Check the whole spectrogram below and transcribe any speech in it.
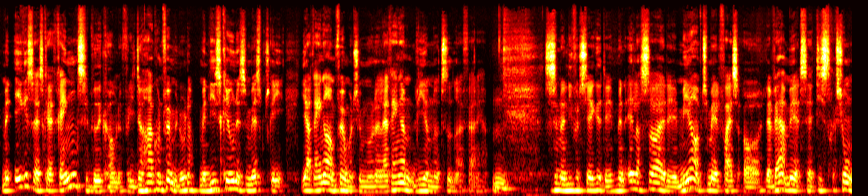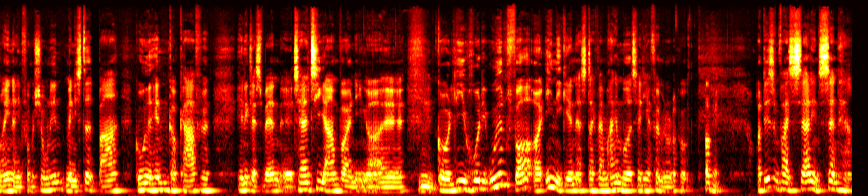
Men ikke så jeg skal ringe til vedkommende, fordi du har kun 5 minutter, men lige skrive en sms måske, jeg ringer om 25 minutter, eller jeg ringer lige om noget tid, når jeg er færdig her. Mm. Så simpelthen lige få tjekket det. Men ellers så er det mere optimalt faktisk at lade være med at tage distraktioner ind og information ind, men i stedet bare gå ud og hente en kop kaffe, hente et glas vand, øh, tage 10 armbøjninger, øh, mm. gå lige hurtigt udenfor og ind igen. Altså der kan være mange måder at tage de her 5 minutter på. Okay. Og det, som faktisk er særlig interessant her,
